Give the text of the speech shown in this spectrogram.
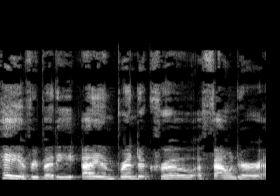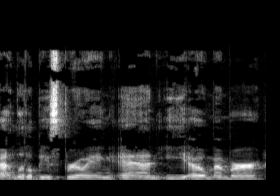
Hey everybody, I am Brenda Crow, a founder at Little Beast Brewing and EO member.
